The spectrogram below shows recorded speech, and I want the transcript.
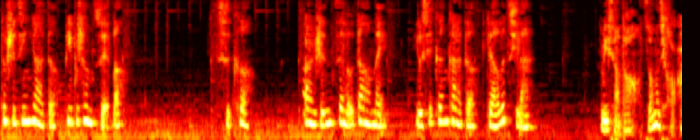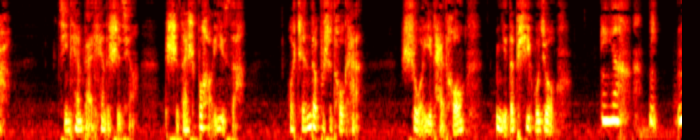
都是惊讶的闭不上嘴了。此刻，二人在楼道内有些尴尬的聊了起来。没想到这么巧啊！今天白天的事情，实在是不好意思啊！我真的不是偷看，是我一抬头，你的屁股就……哎呀，你你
